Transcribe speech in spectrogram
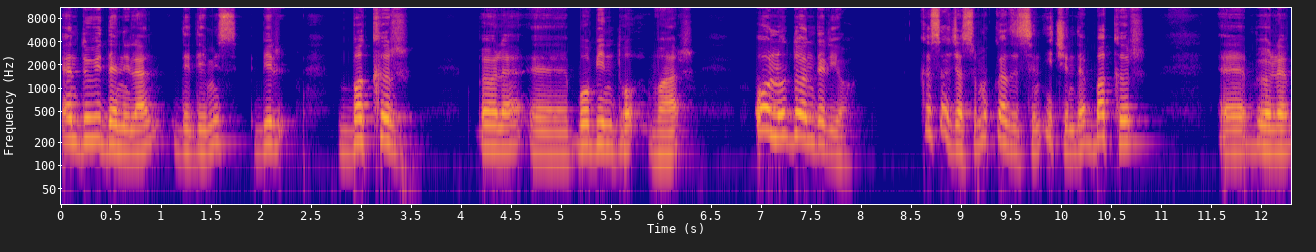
endüvi denilen dediğimiz bir bakır böyle e, bobin var. Onu döndürüyor. Kısacası mıknatısın içinde bakır e, böyle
